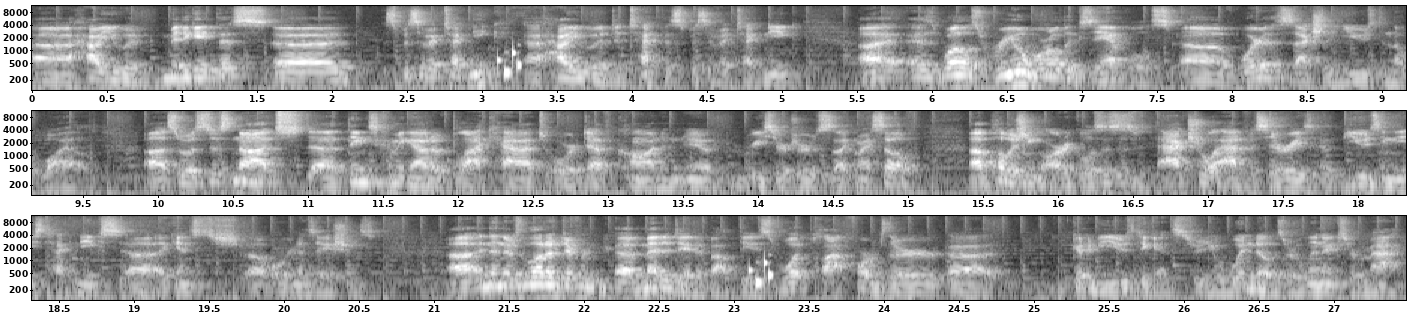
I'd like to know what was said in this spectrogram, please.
uh, how you would mitigate this uh, specific technique, uh, how you would detect this specific technique, uh, as well as real world examples of where this is actually used in the wild. Uh, so it's just not things coming out of Black Hat or DEF CON and you know, researchers like myself publishing articles. This is actual adversaries abusing these techniques against organizations. and then there's a lot of different metadata about these, what platforms they're going to be used against, you know, Windows or Linux or Mac.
